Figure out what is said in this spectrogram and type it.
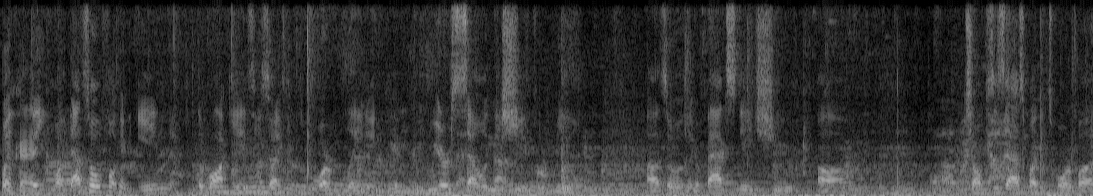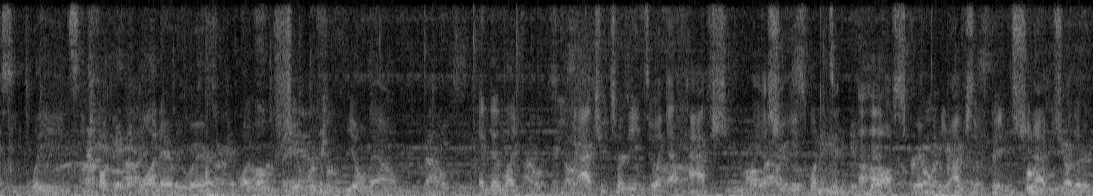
Like, Okay. They, like that's how fucking in the Rock is. He's like, you are blading. We are selling this shit for real. Uh, so it was like a backstage shoot. Um, jumps his ass by the tour bus. He bleeds. Fucking blood everywhere. People like, oh shit, we're for real now. And then like he actually turned it into like a half shoot. Like a shoot is when it's a Uh-huh. off script and you're actually like beating the shit out of each other.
